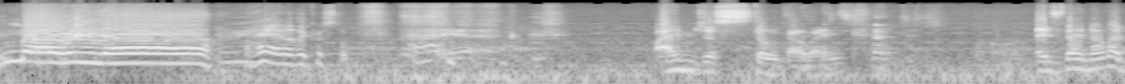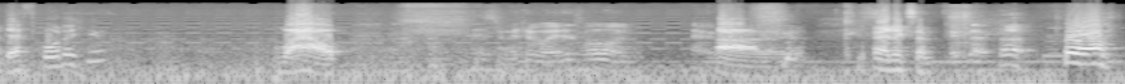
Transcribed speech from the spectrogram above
Maria! Oh, hey, another crystal. Ah, yeah. I'm just still going. Is there not a death water here? Wow. That's better way to fall. Ah, there we go. Alright, next time. Next time. Ah.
